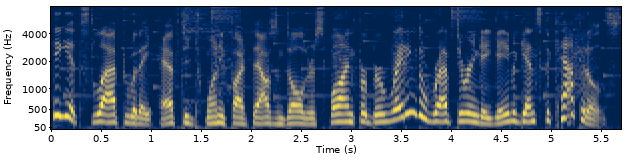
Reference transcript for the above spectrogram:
He gets slapped with a hefty $25,000 fine for berating the ref during a game against the Capitals.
